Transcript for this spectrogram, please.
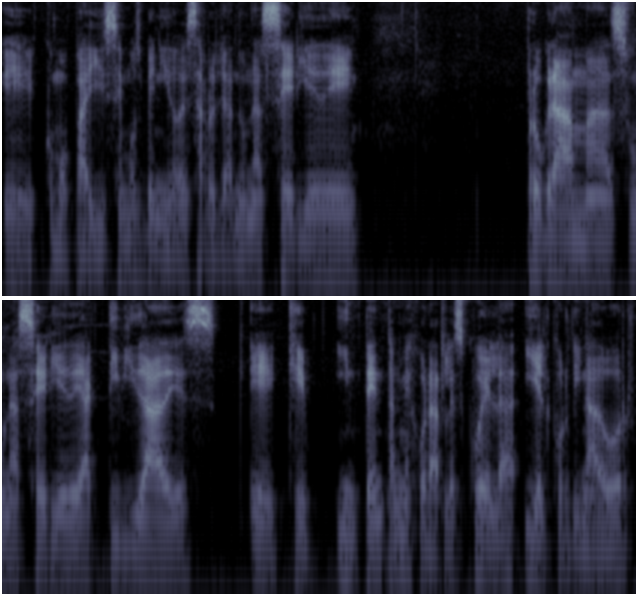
eh, como país hemos venido desarrollando una serie de programas, una serie de actividades que intentan mejorar la escuela y el coordinador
